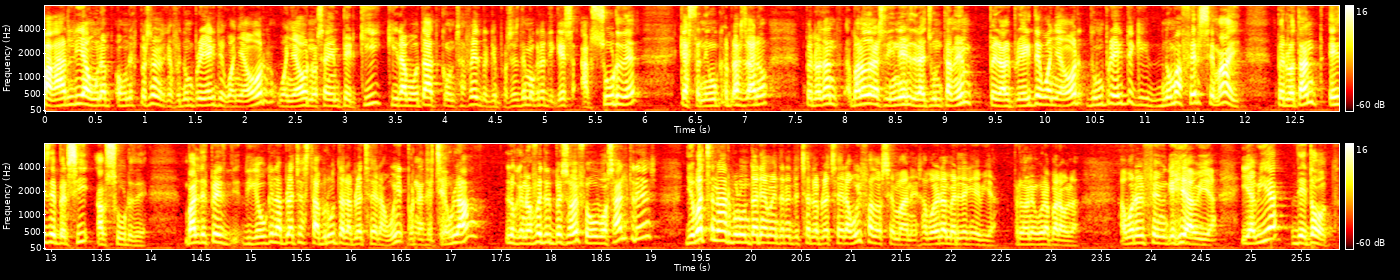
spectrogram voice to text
pagar-li a, una, a unes persones que han fet un projecte guanyador, guanyador no sabem per qui, qui l'ha votat, com s'ha fet, perquè el procés democràtic és absurde, que hasta ningú cap plaçar-ho, per tant, van donar els diners de l'Ajuntament per al projecte guanyador d'un projecte que no va fer-se mai. Per tant, és de per si absurde. Val, després digueu que la platja està bruta, la platja de la Ui, pues netegeu-la. El que no ha fet el PSOE, feu vosaltres. Jo vaig anar voluntàriament a netejar la platja de la Ui fa dues setmanes, a veure la merda que hi havia, perdoneu una paraula, a veure el fem que hi havia. Hi havia de tot,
